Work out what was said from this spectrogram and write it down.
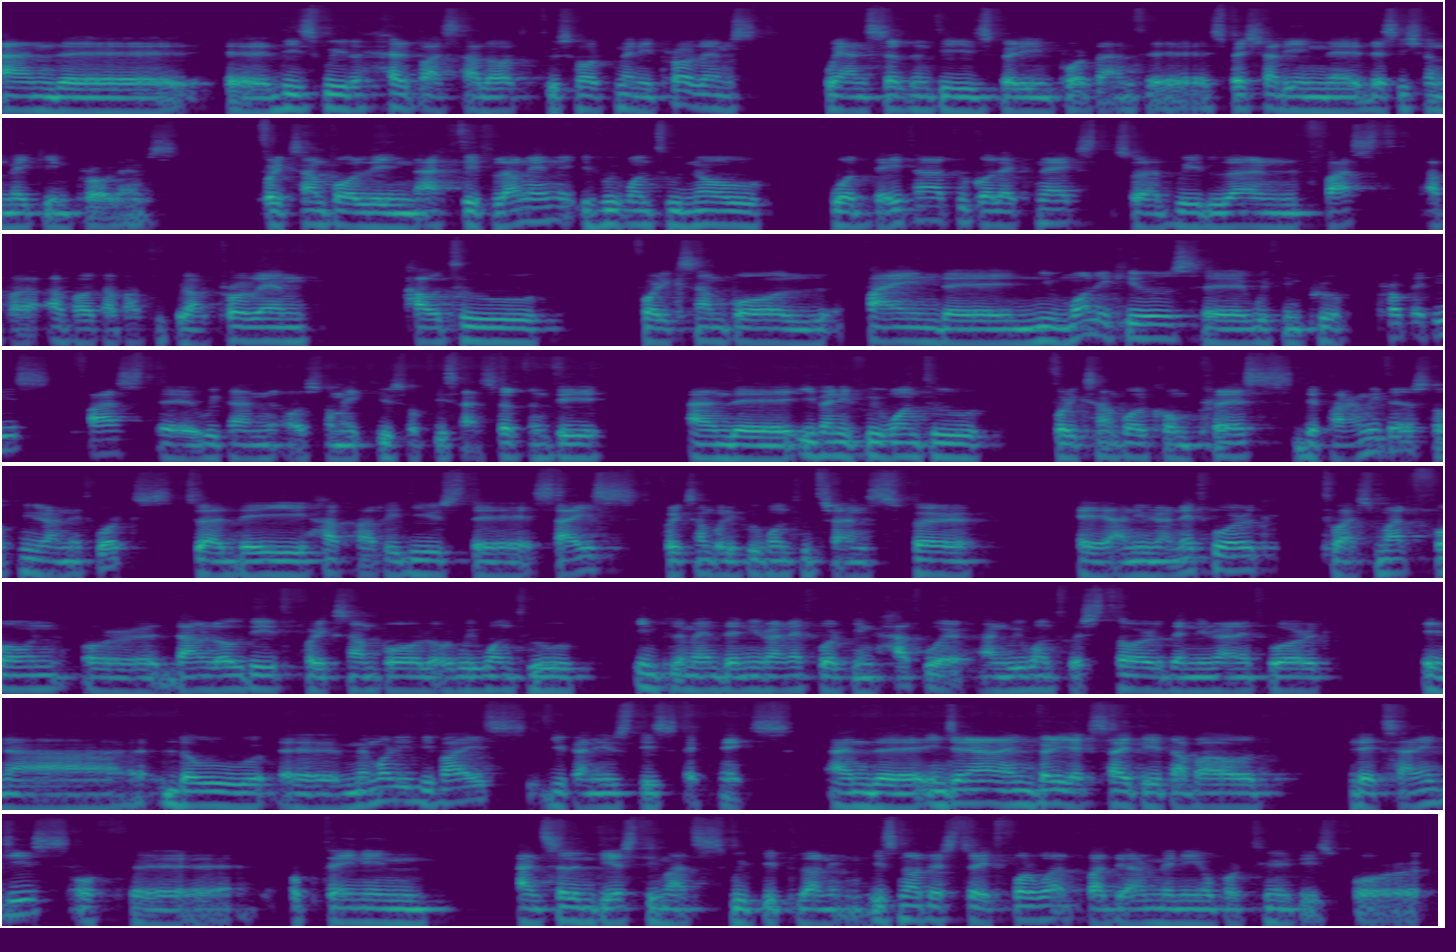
And uh, uh, this will help us a lot to solve many problems where uncertainty is very important, uh, especially in decision-making problems. For example, in active learning, if we want to know what data to collect next so that we learn fast about, about a particular problem, how to, for example, find uh, new molecules uh, with improved properties fast. Uh, we can also make use of this uncertainty. And uh, even if we want to, for example, compress the parameters of neural networks so that they have a reduced uh, size, for example, if we want to transfer uh, a neural network to a smartphone or download it, for example, or we want to implement the neural network in hardware and we want to store the neural network in a low uh, memory device, you can use these techniques. And uh, in general, I'm very excited about the challenges of uh, obtaining uncertainty estimates with deep learning. It's not straightforward, but there are many opportunities for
